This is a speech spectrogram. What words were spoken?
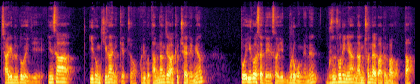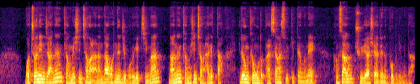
자기들도 이제 인사 이동 기간이 있겠죠. 그리고 담당자가 교체가 되면 또 이것에 대해서 물어보면은 무슨 소리냐? 난 전달받은 바가 없다. 뭐 전임자는 경매 신청을 안 한다고 했는지 모르겠지만 나는 경매 신청을 하겠다. 이런 경우도 발생할 수 있기 때문에 항상 주의하셔야 되는 부분입니다.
